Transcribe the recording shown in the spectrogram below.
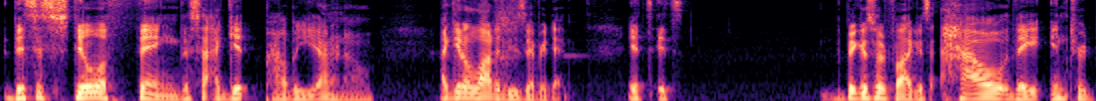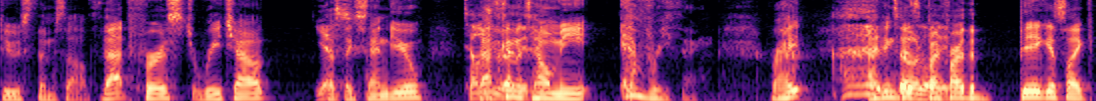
this is still a thing. This I get probably I don't know, I get a lot of these every day. It's it's the biggest red flag is how they introduce themselves. That first reach out Yes. that they send you, Tells that's going to tell me everything, right? I think that's by far the biggest like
